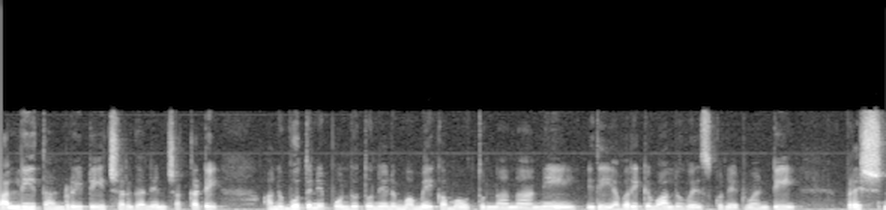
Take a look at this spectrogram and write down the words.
తల్లి తండ్రి టీచర్గా నేను చక్కటి అనుభూతిని పొందుతూ నేను మమేకం అవుతున్నానా అని ఇది ఎవరికి వాళ్ళు వేసుకునేటువంటి ప్రశ్న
